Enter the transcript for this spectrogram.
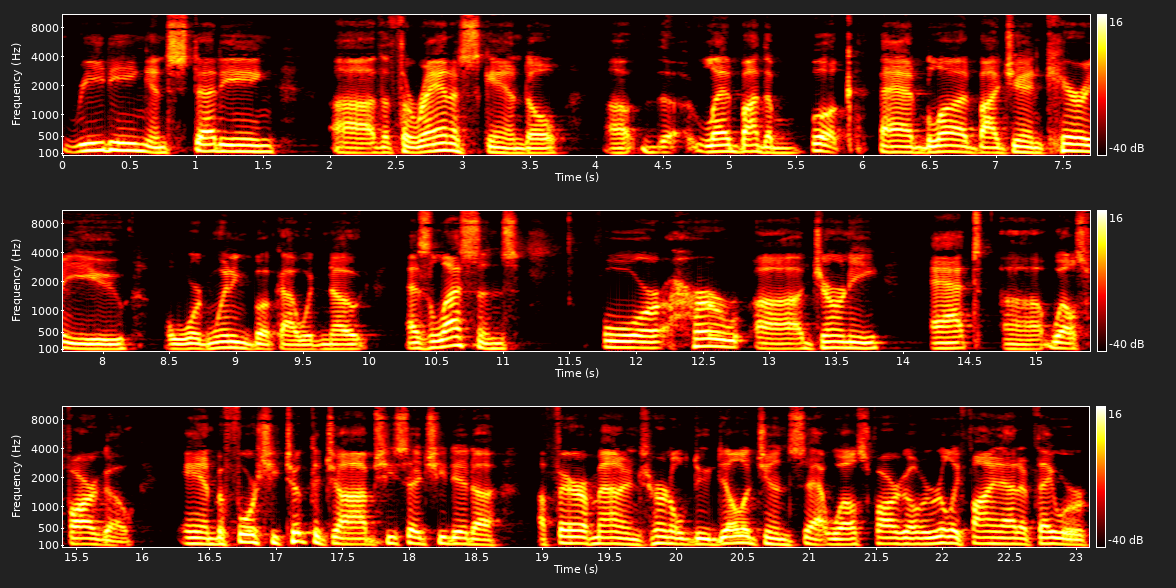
reading and studying uh, the Theranos scandal, uh, the, led by the book Bad Blood by John Carreyrou, award-winning book, I would note, as lessons for her uh, journey at uh, Wells Fargo. And before she took the job, she said she did a, a fair amount of internal due diligence at Wells Fargo to really find out if they were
